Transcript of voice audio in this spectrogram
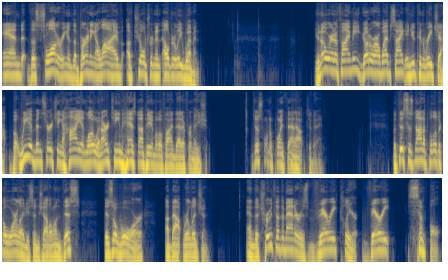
and the slaughtering and the burning alive of children and elderly women. You know where to find me. Go to our website and you can reach out. But we have been searching high and low, and our team has not been able to find that information. Just want to point that out today. But this is not a political war, ladies and gentlemen. This is a war about religion. And the truth of the matter is very clear, very simple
